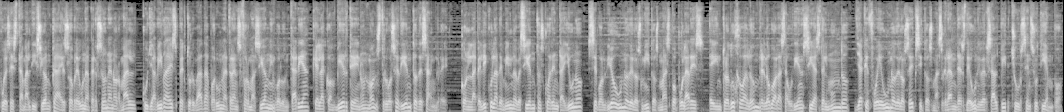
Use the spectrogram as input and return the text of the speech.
pues esta maldición cae sobre una persona normal, cuya vida es perturbada por una transformación involuntaria que la convierte en un monstruo sediento de sangre. Con la película de 1941, se volvió uno de los mitos más populares, e introdujo al hombre lobo a las audiencias del mundo, ya que fue uno de los éxitos más grandes de Universal Pictures en su tiempo.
